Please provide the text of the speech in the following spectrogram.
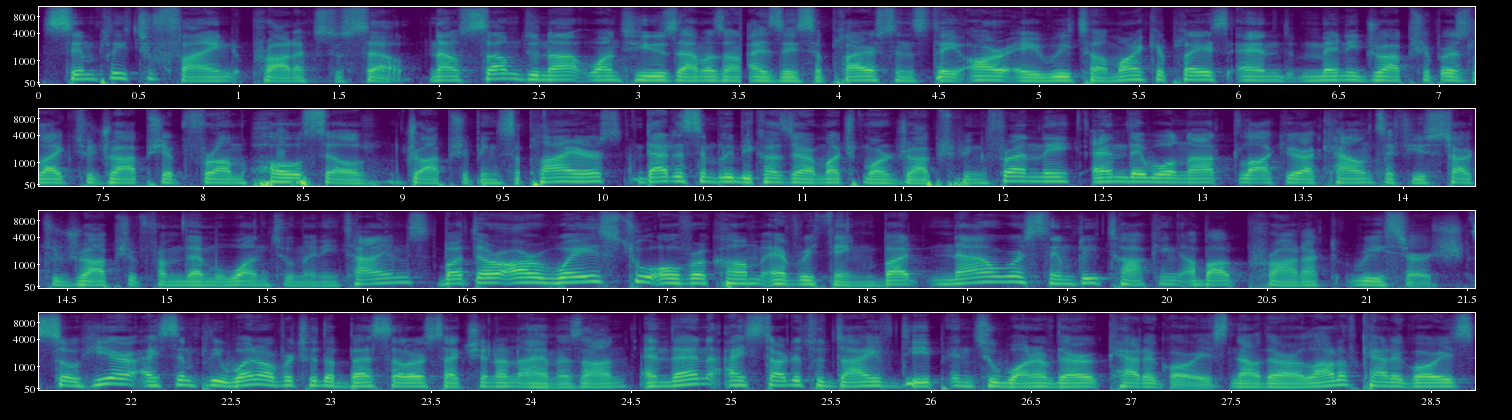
simply to find products to sell. Now, some do not want to use Amazon as a supplier since they are a retail marketplace and many dropshippers like to dropship from wholesale dropshipping suppliers. That is simply because they are much more dropshipping friendly and they will not lock your accounts if you start to dropship from them one too many times. But there are ways to overcome everything. But now we're simply talking about product research. So here I simply went over to the bestseller section on Amazon and then I started to dive deep into one of their categories. Now there are a lot of categories.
